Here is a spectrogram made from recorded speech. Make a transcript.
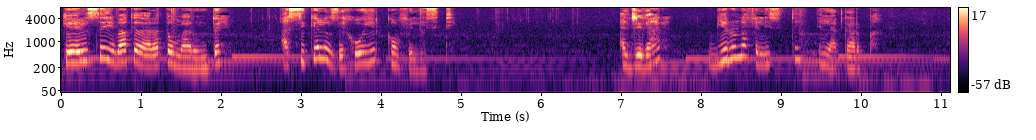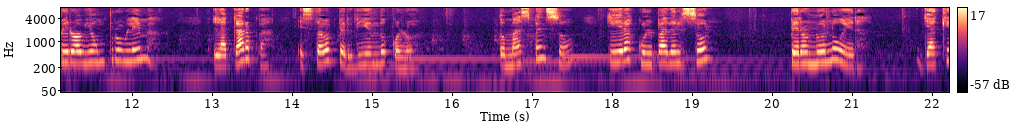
que él se iba a quedar a tomar un té, así que los dejó ir con Felicity. Al llegar, vieron a Felicity en la carpa, pero había un problema. La carpa estaba perdiendo color. Tomás pensó que era culpa del sol, pero no lo era, ya que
